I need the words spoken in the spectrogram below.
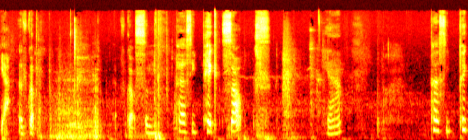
Yeah, I've got. I've got some Percy Pig socks. Yeah. Percy Pig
